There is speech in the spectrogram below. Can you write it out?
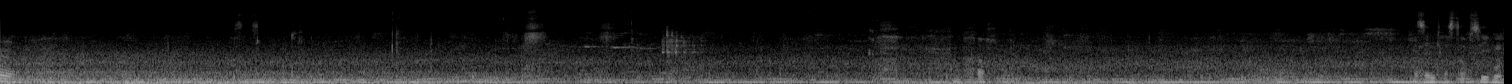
Hm. Wir sind erst auf sieben.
